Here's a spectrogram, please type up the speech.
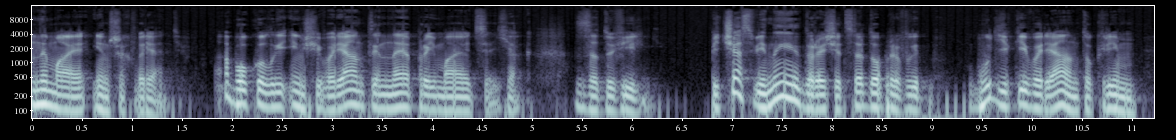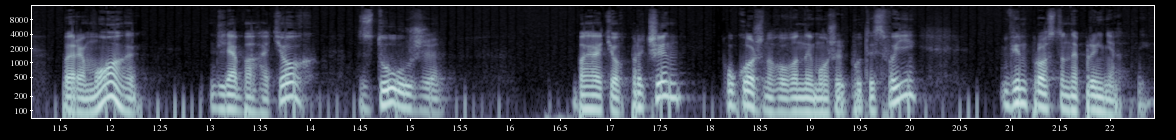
немає інших варіантів. Або коли інші варіанти не приймаються як задовільні. Під час війни, до речі, це добре видно. Будь-який варіант, окрім перемоги, для багатьох з дуже багатьох причин, у кожного вони можуть бути свої, він просто неприйнятний.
